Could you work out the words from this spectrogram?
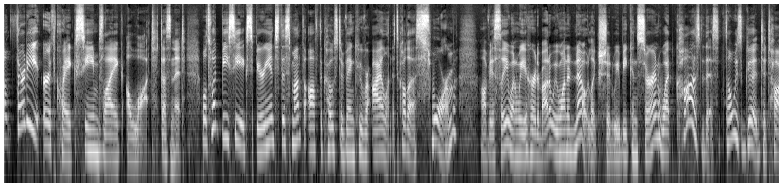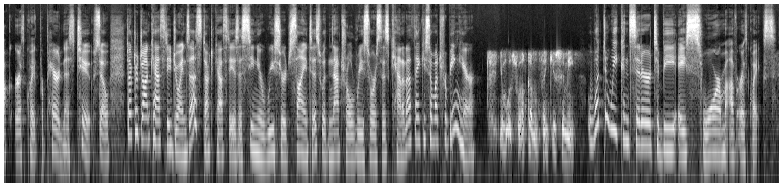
Now, 30 earthquakes seems like a lot, doesn't it? Well, it's what BC experienced this month off the coast of Vancouver Island. It's called a swarm. Obviously, when we heard about it, we wanted to know like, should we be concerned? What caused this? It's always good to talk earthquake preparedness, too. So, Dr. John Cassidy joins us. Dr. Cassidy is a senior research scientist with Natural Resources Canada. Thank you so much for being here. You're most welcome. Thank you, Simi. What do we consider to be a swarm of earthquakes?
